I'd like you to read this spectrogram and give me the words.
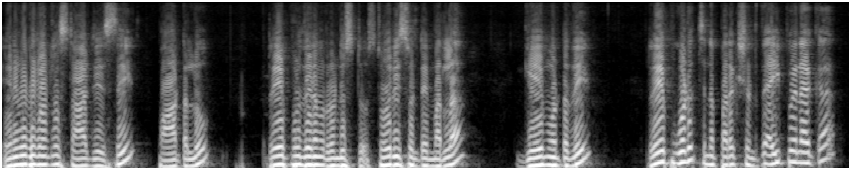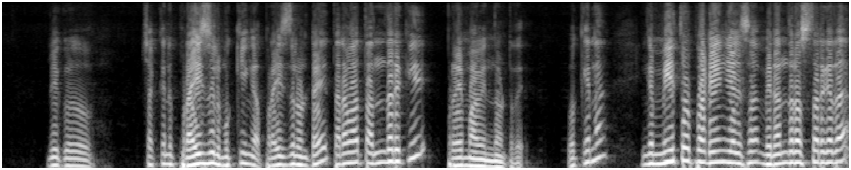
ఎనిమిది గంటలు స్టార్ట్ చేసి పాటలు రేపు ఉదయం రెండు స్టో స్టోరీస్ ఉంటాయి మళ్ళీ గేమ్ ఉంటుంది. రేపు కూడా చిన్న పరీక్ష ఉంటుంది. అయిపోయినాక మీకు చక్కని ప్రైజులు ముఖ్యంగా ప్రైజులు ఉంటాయి. తర్వాత అందరికీ ప్రేమ విందు ఉంటుంది. ఓకేనా? ఇంకా మీతో పాటు ఏం చేయాలి సార్? మీరందరూ వస్తారు కదా?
